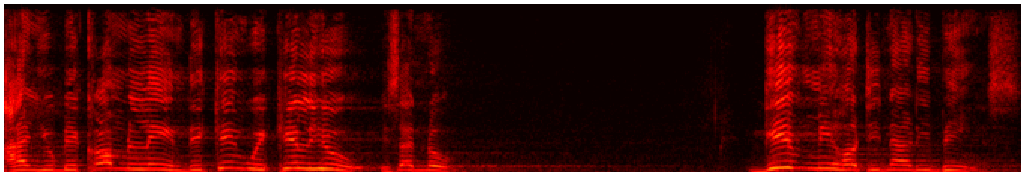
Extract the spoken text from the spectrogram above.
and you become lean, the king will kill you. He said, No. Give me ordinary beans.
